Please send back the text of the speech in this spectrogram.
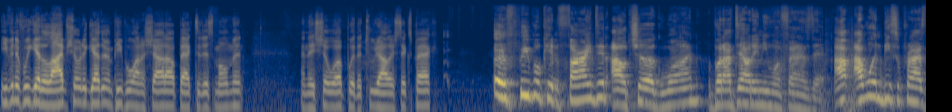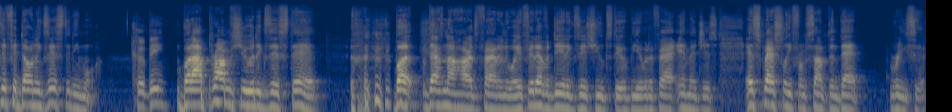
Even if we get a live show together and people want to shout out back to this moment, and they show up with a two dollar six pack. If people can find it, I'll chug one, but I doubt anyone finds that. I, I wouldn't be surprised if it don't exist anymore. Could be. But I promise you it existed. but that's not hard to find anyway. If it ever did exist, you'd still be able to find images, especially from something that recent.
